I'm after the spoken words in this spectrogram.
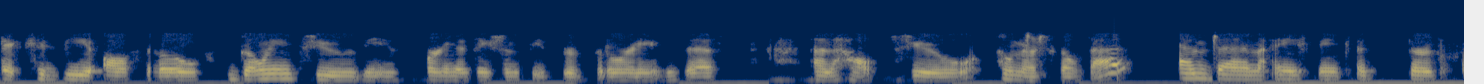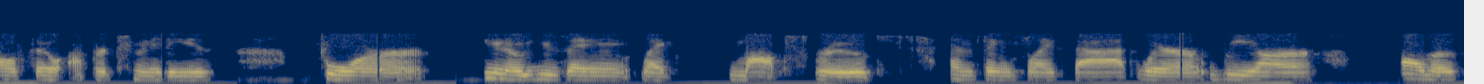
it could be also going to these organizations, these groups that already exist and help to hone their skill set. And then I think there's also opportunities for, you know, using like MOPS groups and things like that, where we are almost,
